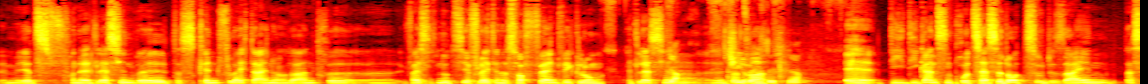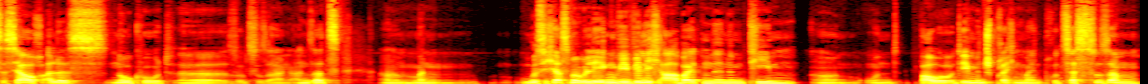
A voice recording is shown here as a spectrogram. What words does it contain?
Wenn wir jetzt von der Atlassian-Welt, das kennt vielleicht der eine oder andere, äh, ich weiß nicht, nutzt ihr vielleicht in der Softwareentwicklung Atlassian, ja, äh, Jira? Ja. Äh, die, die ganzen Prozesse dort zu designen, das ist ja auch alles No-Code äh, sozusagen Ansatz. Ähm, man muss sich erstmal überlegen, wie will ich arbeiten in einem Team ähm, und baue dementsprechend meinen Prozess zusammen.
